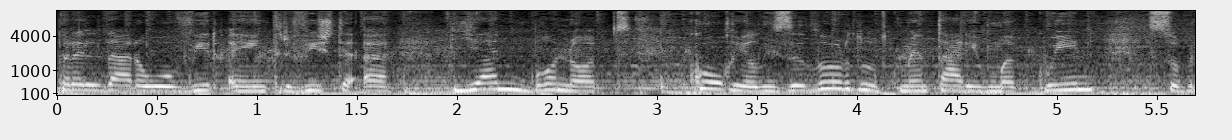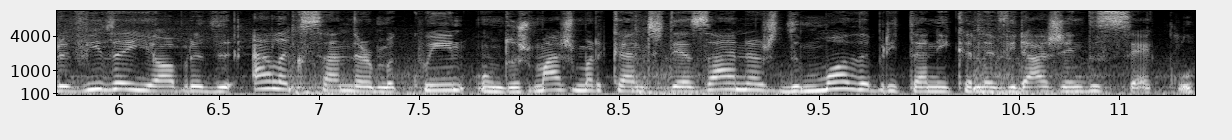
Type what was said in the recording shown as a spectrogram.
para lhe dar a ouvir a entrevista a Ian Bonot, co-realizador do documentário McQueen sobre a vida e obra de Alexander McQueen, um dos mais marcantes designers de moda britânica na viragem de século.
